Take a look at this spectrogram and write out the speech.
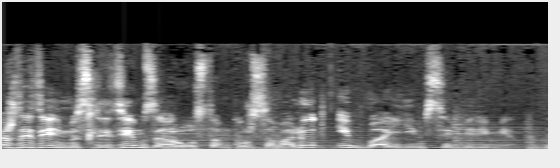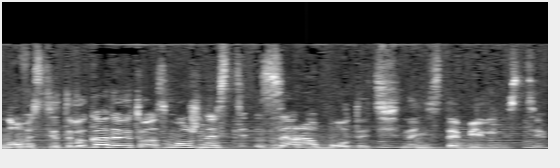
Каждый день мы следим за ростом курса валют и боимся перемен. Новости ТВК дают возможность заработать на нестабильности.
